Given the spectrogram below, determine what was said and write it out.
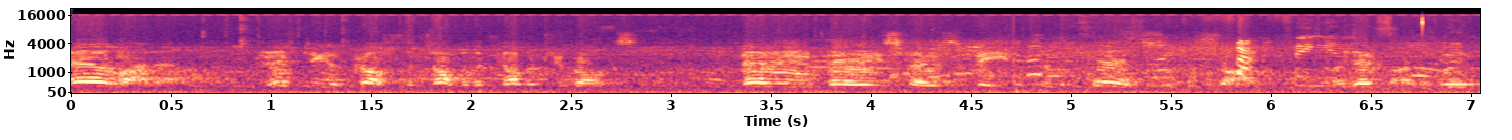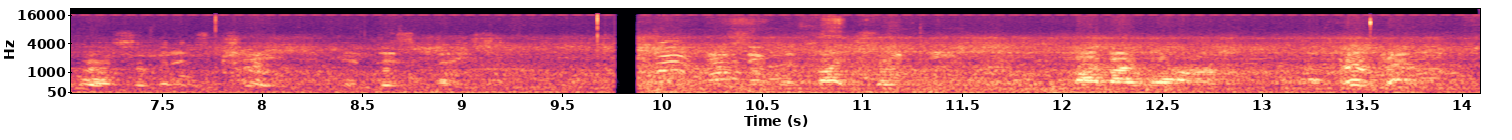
airliner drifting across the top of the commentary box. Very, very slow speed. It's of the sight. I don't like the word awesome, but it's true in this case. Using the flight safety fly-by-wire program.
